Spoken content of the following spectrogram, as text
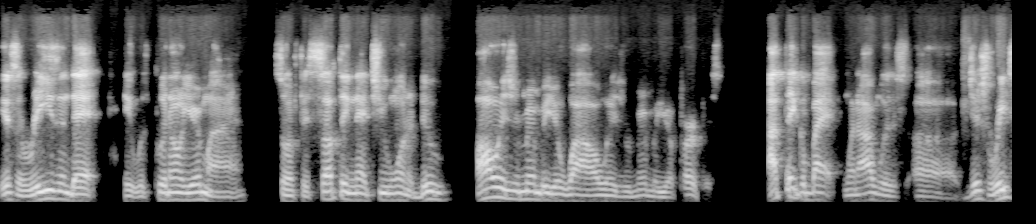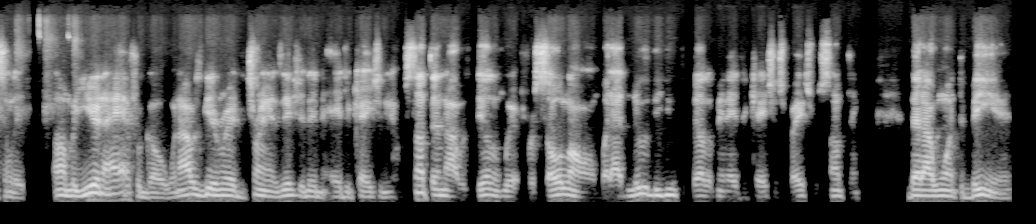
it. It's a reason that it was put on your mind. So if it's something that you want to do, always remember your why, always remember your purpose. I think about when I was uh, just recently, um, a year and a half ago, when I was getting ready to transition into education. It was something I was dealing with for so long, but I knew the youth development education space was something that I wanted to be in.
